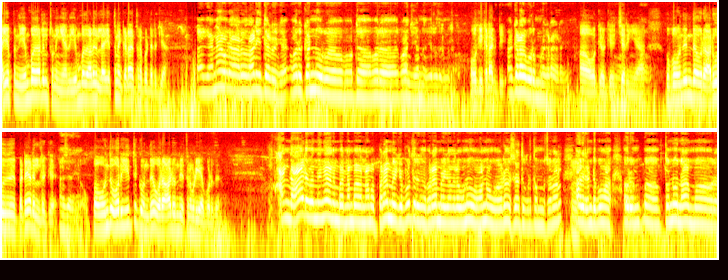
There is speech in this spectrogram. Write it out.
ஐயா இப்போ இந்த எண்பது ஆடுகள் சொன்னீங்க. அந்த எண்பது ஆடுகளில் எத்தனை கிடா எத்தனை பெட்டு இருக்கியா? என்ன ஒரு அறுபது ஆடி தேடு இருக்கு? ஒரு கண்ணு ஒரு ஒரு பாஞ்சு கண்ணு இருபது கண்ணு ஓகே கிடாக்குட்டி அது கடை ஒரு மூணு கடை கிடக்கு. ஆ ஓகே ஓகே சரிங்க. இப்போ வந்து இந்த ஒரு அறுபது பெட்டையாடுகள் இருக்கு. இப்போ வந்து ஒரு ஈத்துக்கு வந்து ஒரு ஆடு வந்து எத்தனை குடியா போடுது? அந்த ஆடு வந்துங்க நம்ம நம்ம நம்ம பராமரிக்க பொறுத்து இருக்குங்க பராமரிக்க அதில் ஒன்று ஒன்று உடம்பு சேர்த்து கொடுத்தோம்னு சொன்னால் ஆடு ரெண்டு போவோம் ஒரு முப்ப- தொண்ணூறு நாள் ஒரு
